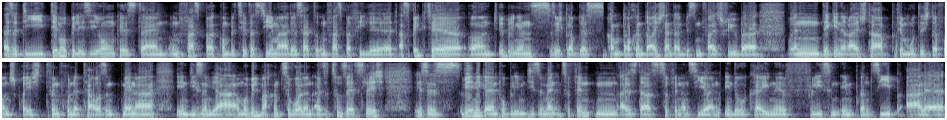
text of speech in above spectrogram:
Also die Demobilisierung ist ein unfassbar kompliziertes Thema. Das hat unfassbar viele Aspekte. Und übrigens, ich glaube, das kommt auch in Deutschland ein bisschen falsch rüber, wenn der Generalstab vermutlich davon spricht, 500.000 Männer in diesem Jahr mobil machen zu wollen. Also zusätzlich ist es weniger ein Problem, diese Männer zu finden, als das zu finanzieren. In der Ukraine fließen fließen im Prinzip alle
